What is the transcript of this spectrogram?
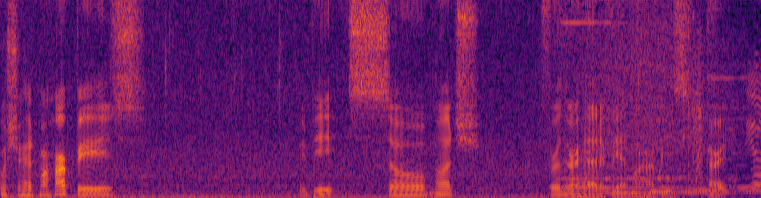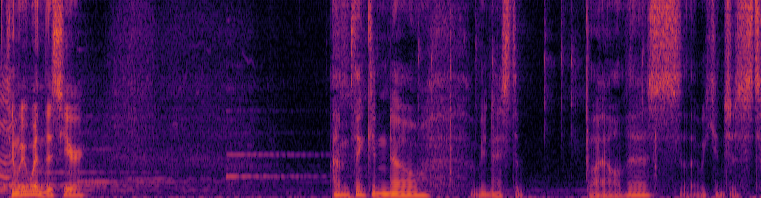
wish I had more harpies. We'd be so much further ahead if we had more harpies. Alright. Can we win this year? I'm thinking no. It'd be nice to buy all this so that we can just...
